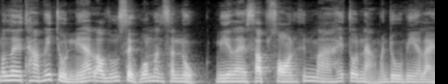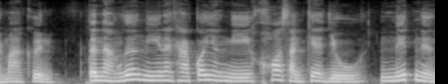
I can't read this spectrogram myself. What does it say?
มันเลยทำให้จุดนี้เรารู้สึกว่ามันสนุก มีอะไรซับซ้อนขึ้นมาให้ตัวหนังมันดูมีอะไรมากขึ้น แต่หนังเรื่องนี้นะครับก็ยังมีข้อสังเกตอยู่นิดหนึ่ง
